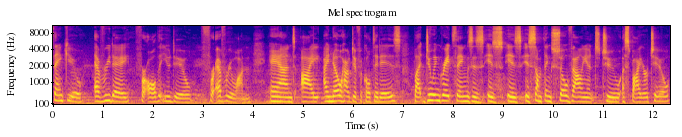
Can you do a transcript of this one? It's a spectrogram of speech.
thank you every day for all that you do for everyone. And I, I know how difficult it is, but doing great things is, is, is, is something so valiant to aspire to.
